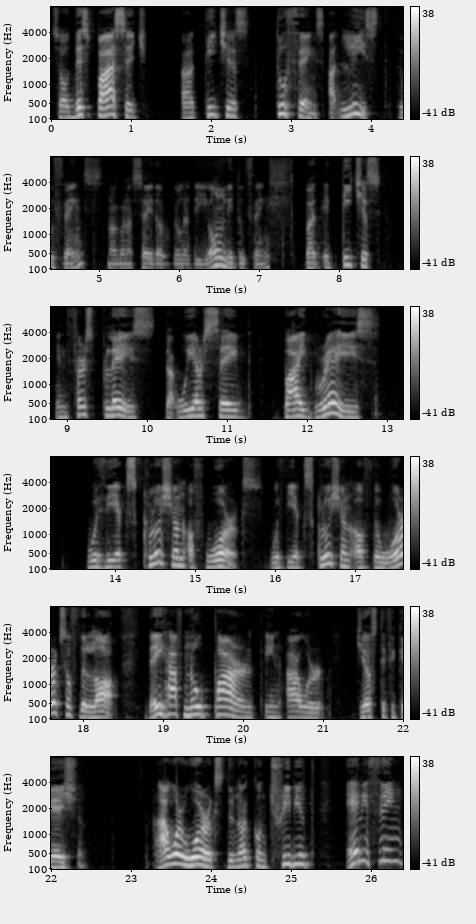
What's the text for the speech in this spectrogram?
So this passage uh, teaches two things, at least two things. I'm not going to say that those are the only two things, but it teaches in first place that we are saved by grace with the exclusion of works, with the exclusion of the works of the law. They have no part in our justification. Our works do not contribute anything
